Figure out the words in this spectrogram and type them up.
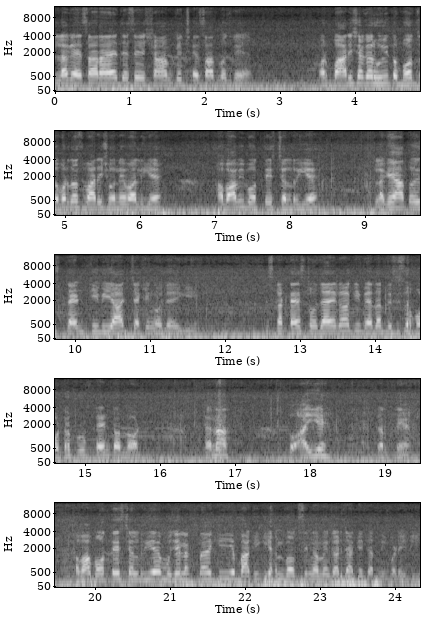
लग ऐसा रहा है जैसे शाम के छः सात बज रहे हैं। और बारिश अगर हुई तो बहुत ज़बरदस्त बारिश होने वाली है। हवा भी बहुत तेज़ चल रही है। लगे हाँ तो इस टेंट की भी आज चेकिंग हो जाएगी। इसका टेस्ट हो जाएगा कि whether this is a water proof tent और नॉट है ना? तो आइए करते हैं। हवा बहुत तेज़ चल रही है, मुझे लगता है कि ये बाकी की अनबॉक्सिंग हमें घर जाके करनी पड़ेगी।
